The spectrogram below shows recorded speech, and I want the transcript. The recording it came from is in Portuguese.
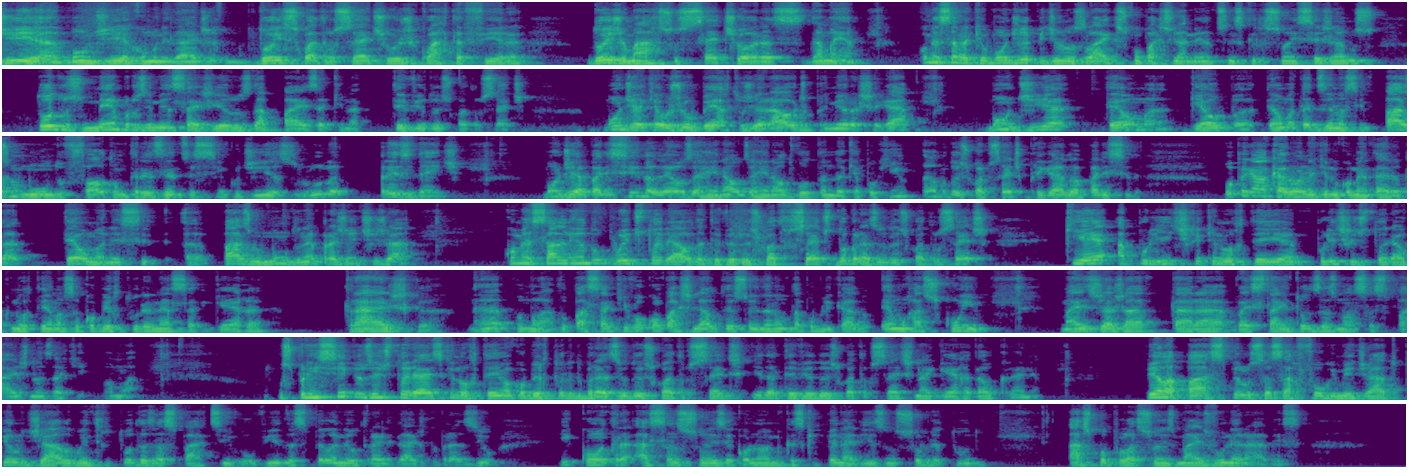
Bom dia, bom dia, comunidade 247, hoje, quarta-feira, 2 de março, 7 horas da manhã. Começando aqui o bom dia, pedindo os likes, compartilhamentos, inscrições, sejamos todos membros e mensageiros da paz aqui na TV 247. Bom dia, aqui é o Gilberto Geraldi, primeiro a chegar. Bom dia, Thelma Guelpa. Thelma está dizendo assim: paz no mundo, faltam 305 dias, Lula presidente. Bom dia, Aparecida. Léo, Zé Reinaldo. Zé Reinaldo voltando daqui a pouquinho. Amo 247. Obrigado, Aparecida. Vou pegar uma carona aqui no comentário da Thelma, nesse uh, Paz no Mundo, né, para a gente já começar lendo o editorial da TV 247, do Brasil 247, que é a política que norteia, política editorial que norteia a nossa cobertura nessa guerra trágica. Né? Vamos lá, vou passar aqui, vou compartilhar, o texto ainda não está publicado, é um rascunho mas já já estará, vai estar em todas as nossas páginas aqui. Vamos lá. Os princípios editoriais que norteiam a cobertura do Brasil 247 e da TV 247 na guerra da Ucrânia. Pela paz, pelo cessar-fogo imediato, pelo diálogo entre todas as partes envolvidas, pela neutralidade do Brasil e contra as sanções econômicas que penalizam, sobretudo, as populações mais vulneráveis.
